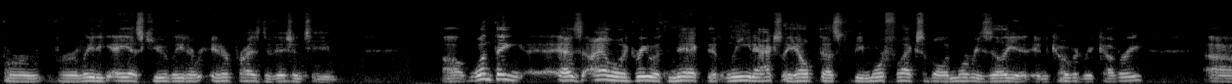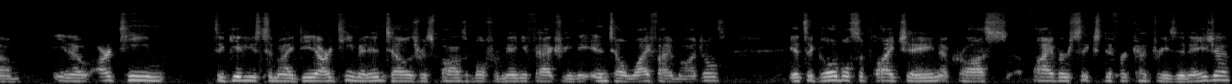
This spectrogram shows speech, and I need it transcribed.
for for leading ASQ Leader Enterprise Division team. Uh, one thing, as I will agree with Nick, that lean actually helped us be more flexible and more resilient in COVID recovery. Um, you know, our team, to give you some idea, our team at Intel is responsible for manufacturing the Intel Wi-Fi modules. It's a global supply chain across five or six different countries in Asia.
